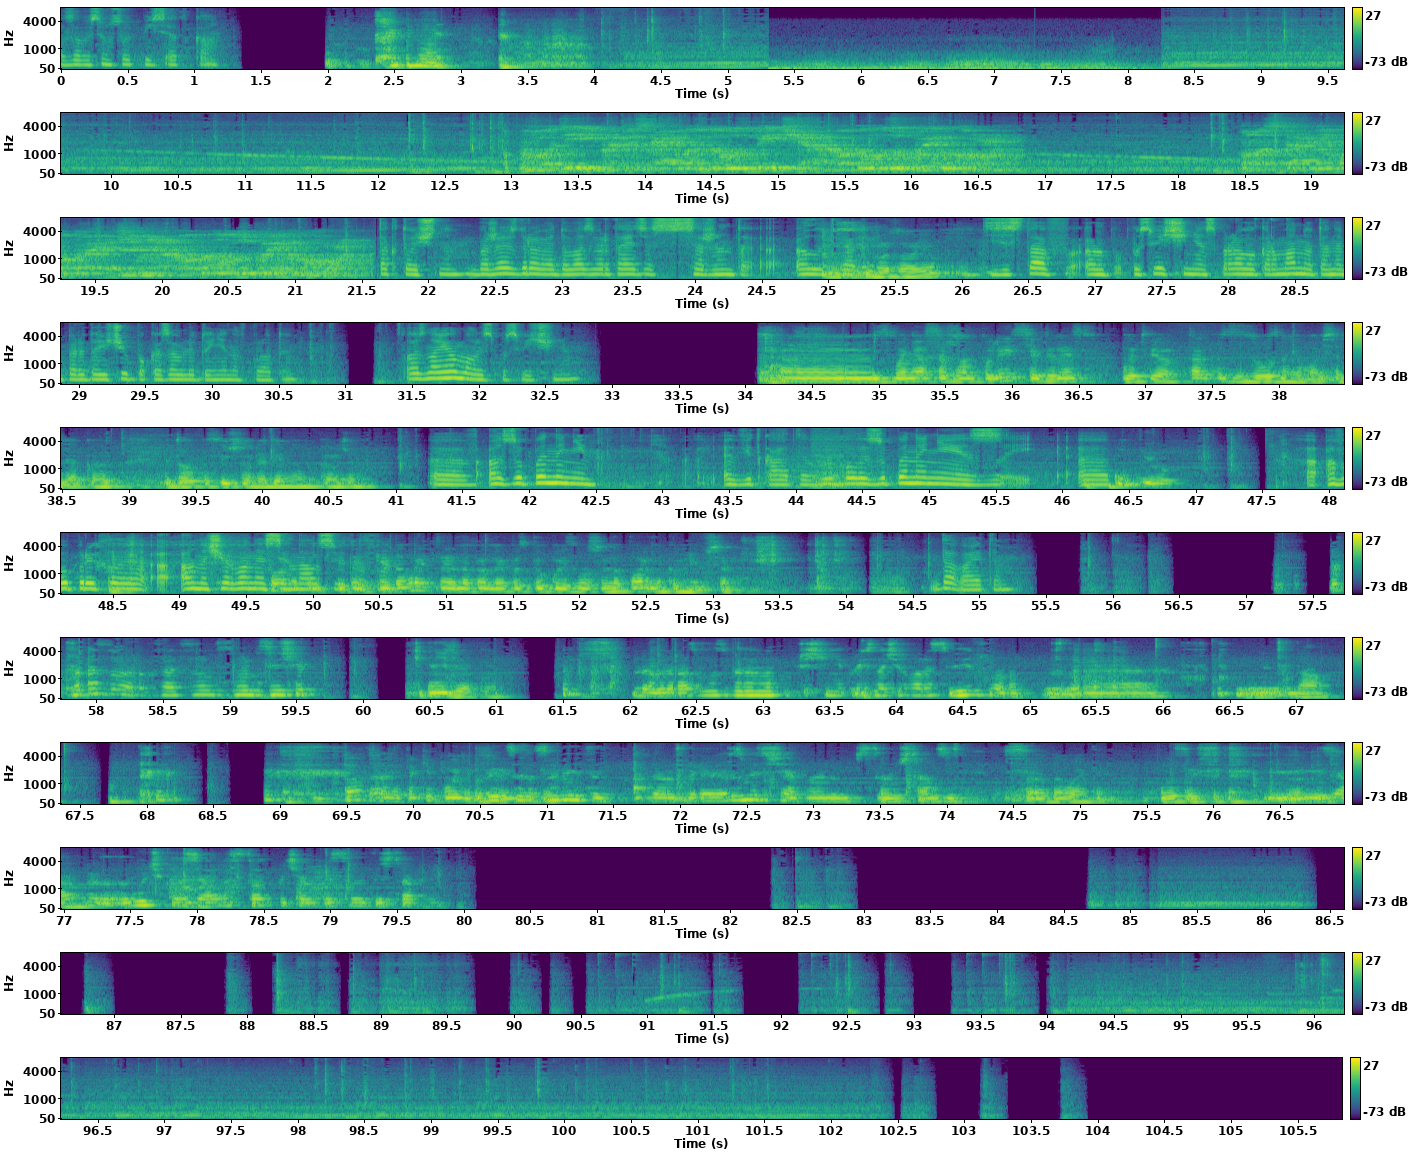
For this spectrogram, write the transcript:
за, за 850к. Водій, притискаємось до узбіччя, робимо зупинку. Так точно. Бажаю здоров'я. До вас звертається сержант Литвяк. Бажаю. Дістав е, посвідчення з правого карману та не передаючи, показав людині навпроти. Ознайомились з посвідченням. Звання сержант поліції Денис Литвяк. Так, ознайомився, дякую. Віддав посвідчення людині напроти. Е, а зупинені е, відкати. Ви були зупинені з. А- а ви приїхали, а- а на червоний сигнал світлофор. Давайте, напевно, я поспілкуюсь з вашим напарником ліпше. Давайте. Бажаю своє посвідчення. Ні, дякую. Добре, раз було зупинено по причині проїзд на червоне світло. Е, Да. Так, так, я так і поняв. Ви це розумієте? Добре. Розумієте, що я повинен поставити штраф за Все, давайте. Взяв ручку, взяв листок, почав писувати штраф.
